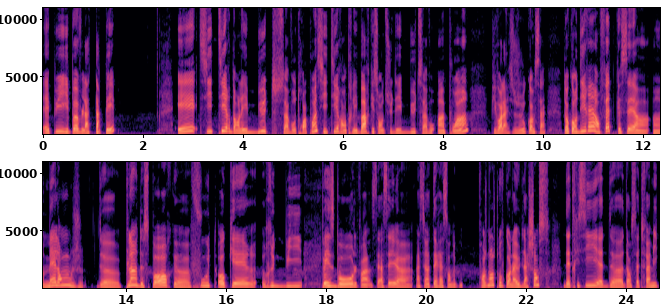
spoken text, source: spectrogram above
Et puis, ils peuvent la taper. Et s'ils tirent dans les buts, ça vaut 3 points. S'ils tirent entre les barres qui sont au-dessus des buts, ça vaut 1 point. Puis voilà, je joue comme ça. Donc, on dirait en fait que c'est un, un mélange de plein de sports, foot, hockey, rugby, baseball. Enfin, c'est assez, euh, assez intéressant. Donc, franchement, je trouve qu'on a eu de la chance d'être ici, et de, dans cette famille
